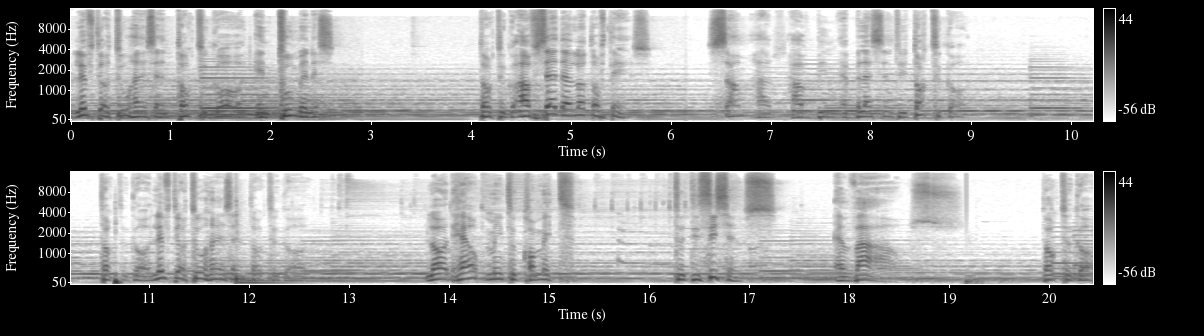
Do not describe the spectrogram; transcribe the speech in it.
Lift your two hands and talk to God in two minutes. Talk to God. I've said a lot of things. Some have, have been a blessing to you. Talk to God. Talk to God. Lift your two hands and talk to God. Lord, help me to commit to decisions and vows. Talk to God.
